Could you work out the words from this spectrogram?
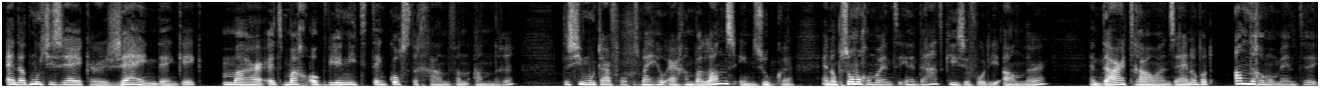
En dat moet je zeker zijn, denk ik. Maar het mag ook weer niet ten koste gaan van anderen. Dus je moet daar volgens mij heel erg een balans in zoeken. En op sommige momenten inderdaad kiezen voor die ander. En daar trouw aan zijn. Op andere momenten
